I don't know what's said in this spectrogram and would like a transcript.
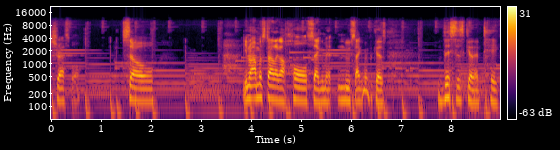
stressful. So, you know, I'm gonna start like a whole segment, new segment, because this is gonna take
